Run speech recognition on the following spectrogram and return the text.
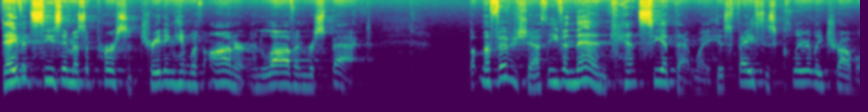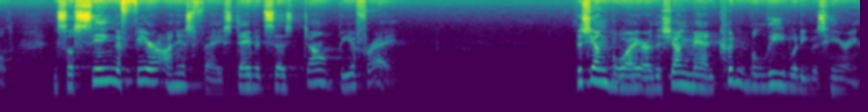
David sees him as a person, treating him with honor and love and respect. But Mephibosheth, even then, can't see it that way. His face is clearly troubled. And so, seeing the fear on his face, David says, Don't be afraid. This young boy or this young man couldn't believe what he was hearing.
